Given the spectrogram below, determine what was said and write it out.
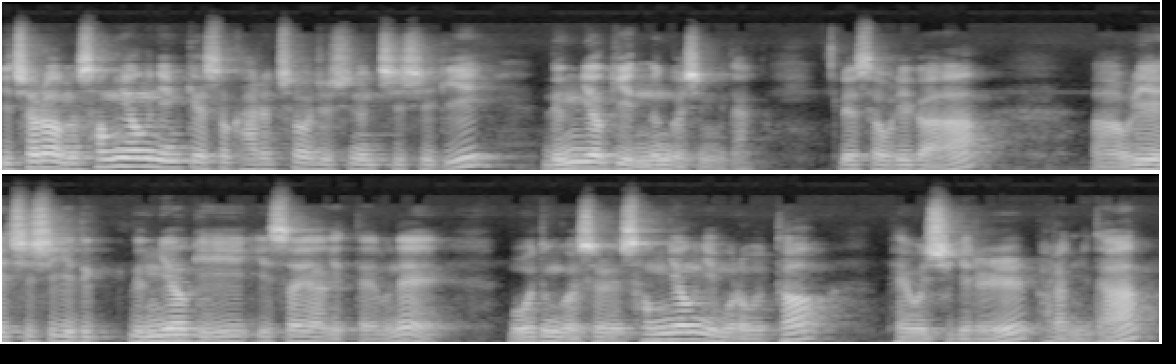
이처럼 성령님께서 가르쳐 주시는 지식이 능력이 있는 것입니다. 그래서 우리가 어, 우리의 지식이 능력이 있어야 하기 때문에 모든 것을 성령님으로부터 배우시기를 바랍니다.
